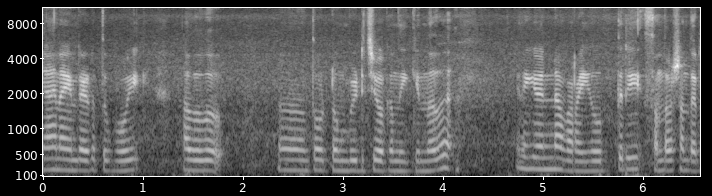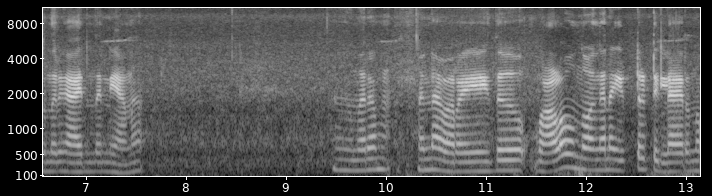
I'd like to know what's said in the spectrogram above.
ഞാൻ അതിന്റെ അടുത്ത് പോയി അത് തൊട്ടും പിടിച്ചുമൊക്കെ നിൽക്കുന്നത്. എനിക്ക് എന്നാ പറയും ഒത്തിരി സന്തോഷം തരുന്നൊരു കാര്യം തന്നെയാണ്. അന്നേരം എന്നാ പറയുക ഇത് വളമൊന്നും അങ്ങനെ ഇട്ടിട്ടില്ലായിരുന്നു.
